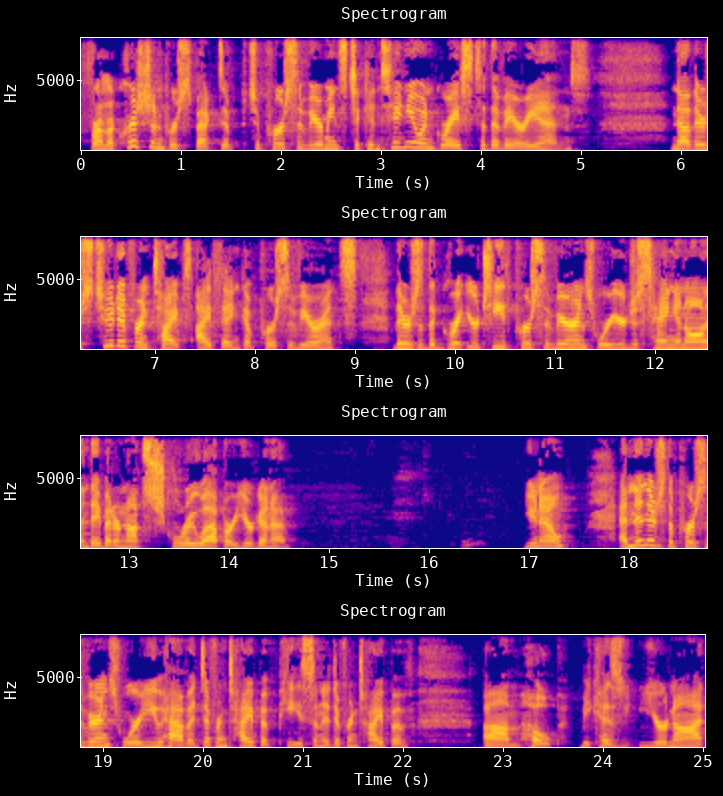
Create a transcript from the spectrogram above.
From a Christian perspective, to persevere means to continue in grace to the very end. Now, there's two different types, I think, of perseverance. There's the grit your teeth perseverance where you're just hanging on and they better not screw up or you're gonna, you know? And then there's the perseverance where you have a different type of peace and a different type of um, hope because you're not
